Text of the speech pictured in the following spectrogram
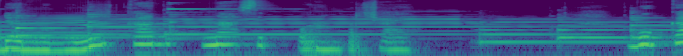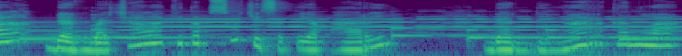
dan memulihkan nasib orang percaya. Buka dan bacalah kitab suci setiap hari dan dengarkanlah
